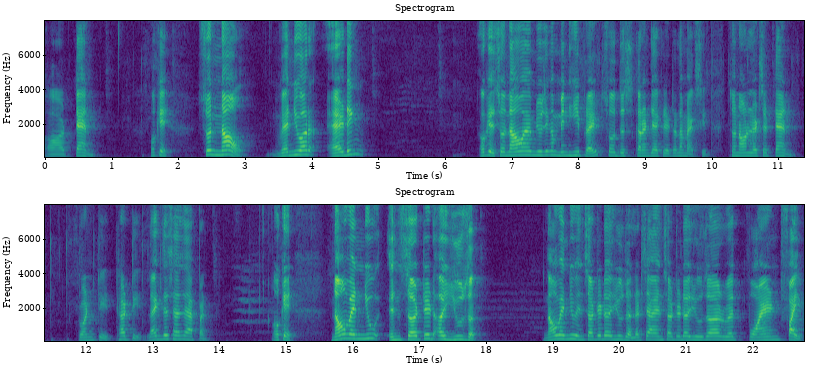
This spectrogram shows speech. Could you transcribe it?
uh, 10. Okay. So now when you are adding Okay, so now I am using a min heap, right? So this currently I created a max heap. So now let's say 10, 20, 30, like this has happened. Okay, now when you inserted a user, now when you inserted a user, let's say I inserted a user with 0.5.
